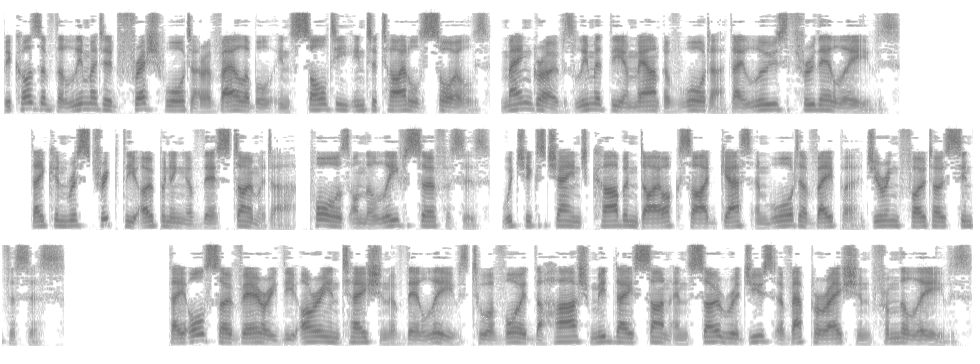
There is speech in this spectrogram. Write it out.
Because of the limited fresh water available in salty intertidal soils, mangroves limit the amount of water they lose through their leaves. They can restrict the opening of their stomata uh, pores on the leaf surfaces, which exchange carbon dioxide gas and water vapor during photosynthesis. They also vary the orientation of their leaves to avoid the harsh midday sun and so reduce evaporation from the leaves.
